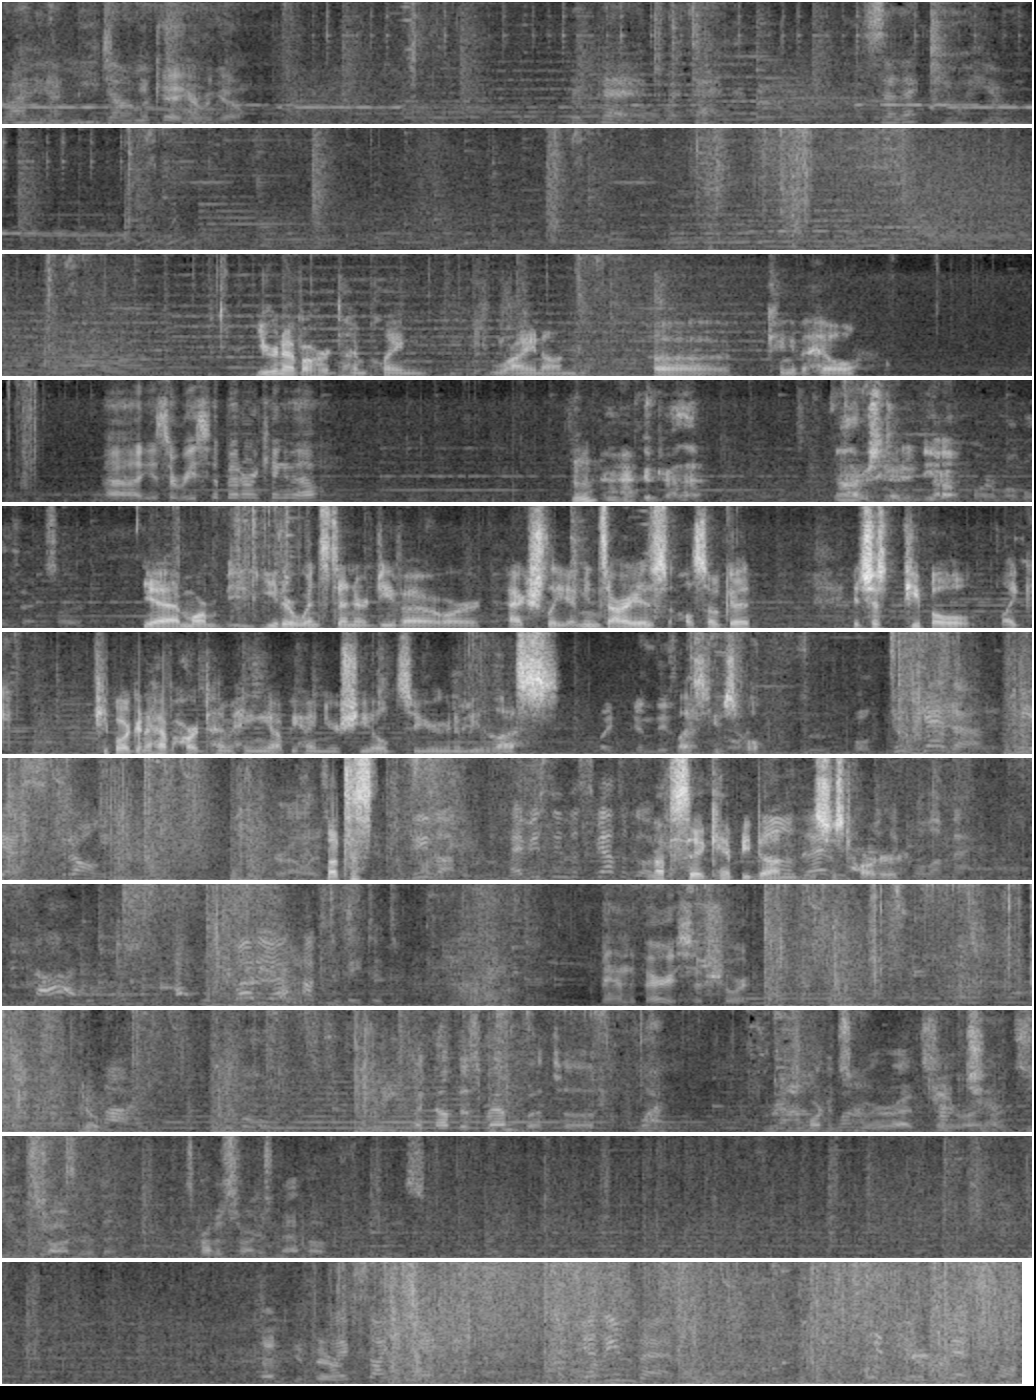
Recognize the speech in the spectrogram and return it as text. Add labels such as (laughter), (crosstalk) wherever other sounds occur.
arriving at Lijiang. Okay, here we go. Prepare to attack. Select your hero. You're gonna have a hard time playing Rein on uh, King of the Hill. Uh, is Orisa better in King of the Hill? Uh, I could try that. No, I'm just gonna do No, D.Va. more mobile thing, sorry. Yeah, more either Winston or D.Va, or actually, I mean Zarya is also good. It's just people like people are gonna have a hard time hanging out behind your shield, so you're gonna be less. Like in these Less useful. Together, we are strong. Not to D.Va, have you seen the not to say it can't be done. that It's just is what they harder. call Man, the so short. Yo. Five, four, three, Like not this map, but uh, one. Round Market one. Square, I'd say Capture Reinhardt's stronger than. It's probably the strongest map of these. Time to get fair. I've sighted the enemy. Get in there. Give me your best shot.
